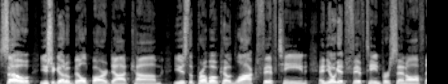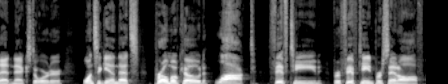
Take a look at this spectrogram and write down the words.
So you should go to builtbar.com, use the promo code LOCK15, and you'll get 15% off that next order. Once again, that's promo code LOCKED15 for 15% off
